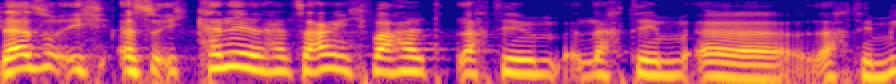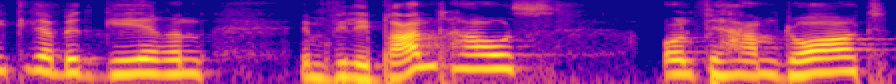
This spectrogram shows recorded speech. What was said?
Also ich, also ich kann dir halt sagen, ich war halt nach dem, nach dem, äh, nach dem Mitgliederbegehren im Willy Brandt-Haus und wir haben dort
